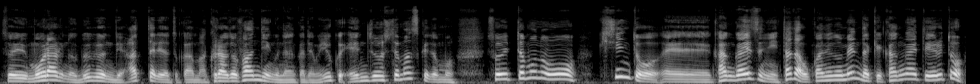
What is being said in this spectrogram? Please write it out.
そういうモラルの部分であったりだとか、まあ、クラウドファンディングなんかでもよく炎上してますけども、そういったものをきちんと、えー、考えずに、ただお金の面だけ考えていると、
